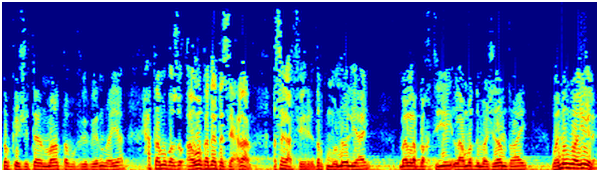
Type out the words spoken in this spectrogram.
dabkay shiteen maanta buu fiirfiirinaya xataa marku haweenka hadday taseexdaan asagaa fiirin dabku muu nool yahay meel la baktiyey laamadii ma tahay waa nin waayeela.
